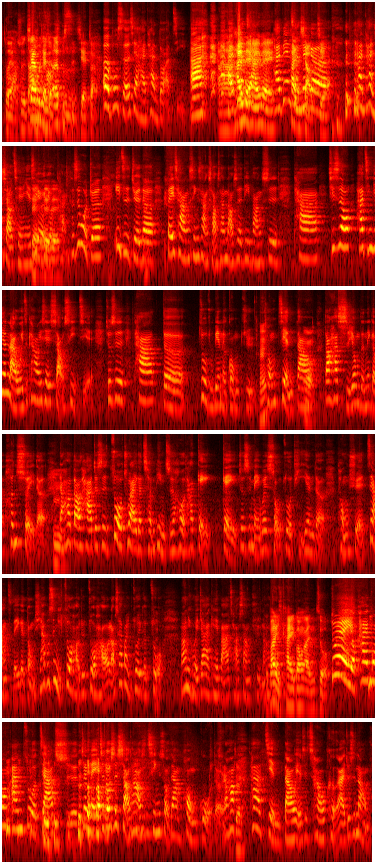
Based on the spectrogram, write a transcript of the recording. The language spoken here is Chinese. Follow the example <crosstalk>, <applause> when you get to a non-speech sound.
对啊，所以现在目前是饿不死阶段，饿不死，而且还探多少级啊？还还没还没，还变成那个探 <laughs> 探小钱也是有有探。可是我觉得一直觉得非常欣赏小山老师的地方是，他其实哦，他今天来我一直看到一些小细节，就是他的做主编的工具，从剪刀到他使用的那个喷水的，然后到他就是做出来一个成品之后，他给。给就是每位手做体验的同学这样子的一个东西，它不是你做好就做好，老师要帮你做一个做，然后你回家还可以把它插上去，然后帮你开光安座。对，有开光安座加持，这每一只都是小唐老师亲手这样碰过的。然后它的剪刀也是超可爱，就是那种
